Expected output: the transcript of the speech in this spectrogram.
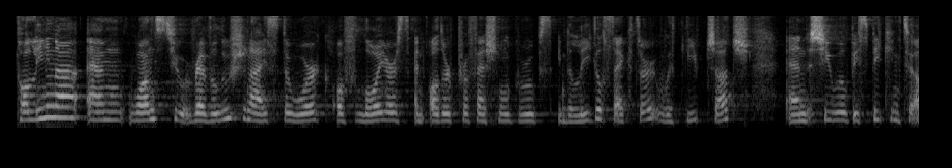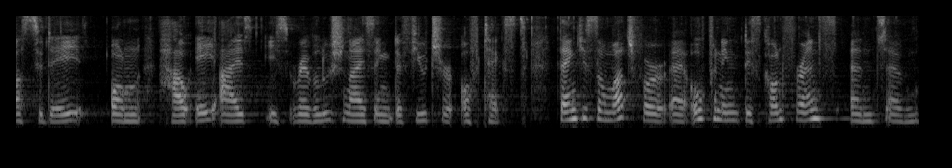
Paulina um, wants to revolutionize the work of lawyers and other professional groups in the legal sector with Deep Judge, and she will be speaking to us today on how AI is revolutionizing the future of text. Thank you so much for uh, opening this conference and um,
